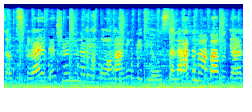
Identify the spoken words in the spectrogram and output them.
subscribe, and share nyo na rin po ang aming videos. Sa lahat ng mga bago dyan,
